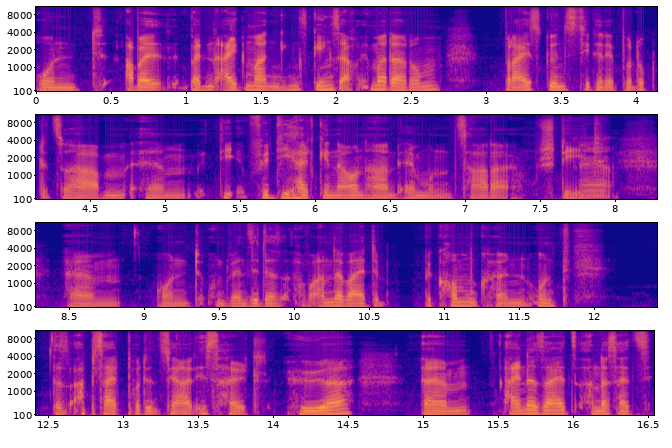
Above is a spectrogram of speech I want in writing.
Und aber bei den Eigenmarken ging es auch immer darum, preisgünstigere Produkte zu haben, ähm, die, für die halt genau ein H&M und Zara steht. Ja. Ähm, und, und wenn sie das auf andere Weise bekommen können und das Upside-Potenzial ist halt höher, ähm, einerseits, andererseits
